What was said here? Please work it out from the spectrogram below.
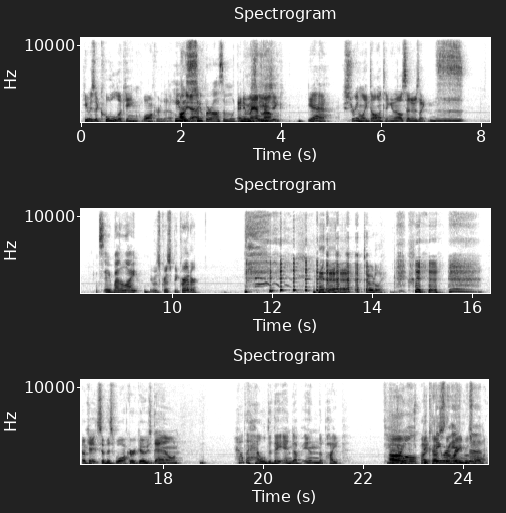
He was a cool looking walker though, He Oh, was yeah. super awesome looking. and it was, Man it was Mountain. yeah, extremely daunting. And then all of a sudden it was like, zzz. Saved by the light. It was crispy critter. totally. okay, so this walker goes down. How the hell did they end up in the pipe? Oh, Well, because they the rain was the- falling.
